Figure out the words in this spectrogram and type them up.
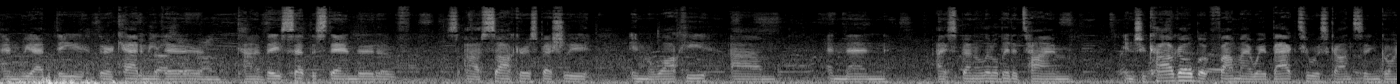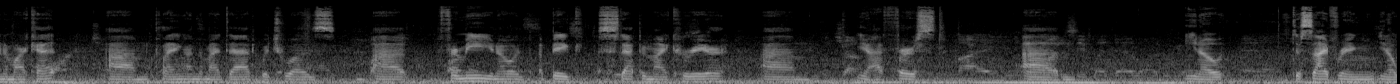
And we had the, their academy there, and kind of they set the standard of uh, soccer, especially in Milwaukee. Um, and then I spent a little bit of time in Chicago, but found my way back to Wisconsin, going to Marquette, um, playing under my dad, which was uh, for me, you know, a, a big step in my career. Um, you know, at first, um, you know, deciphering, you know,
